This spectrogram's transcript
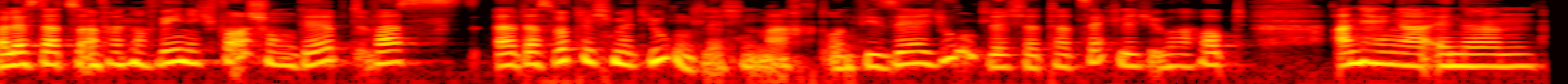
weil es dazu einfach noch wenig Forschung gibt, was äh, das wirklich mit Jugendlichen macht und wie sehr Jugendliche tatsächlich überhaupt Anhängerinnen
